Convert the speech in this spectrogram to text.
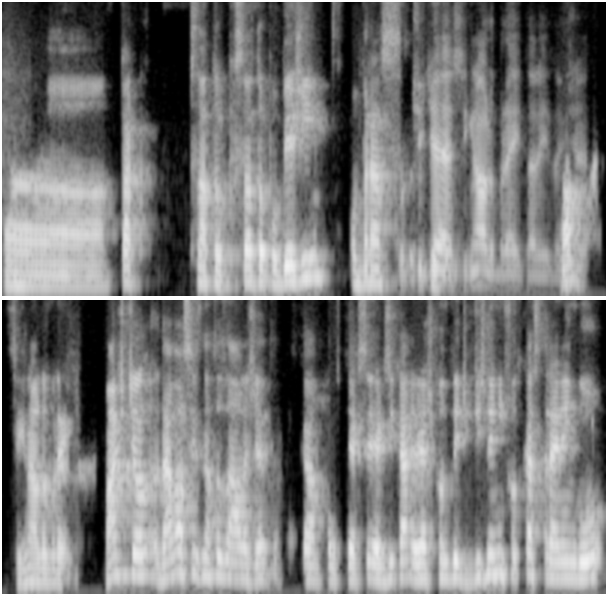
Uh, tak snad to, snad to poběží. Obraz... Určitě, signál dobrý tady. Takže... No, signál dobrý. Máš čel, dával jsi na to záležet? Prostě, jak, si, jak říká Eliáš Kondrič, když není fotka z tréninku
